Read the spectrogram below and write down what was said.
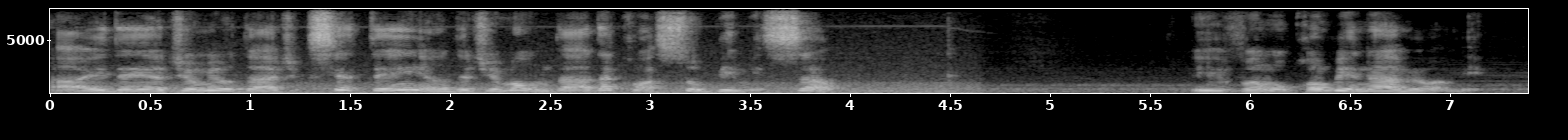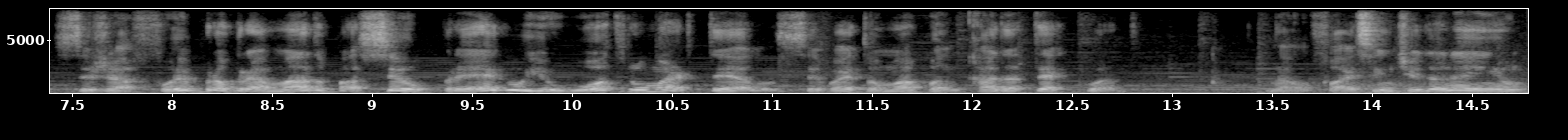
A ideia de humildade que você tem anda de mão dada com a submissão. E vamos combinar, meu amigo. Você já foi programado para ser o prego e o outro o martelo. Você vai tomar pancada até quando? Não faz sentido nenhum.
